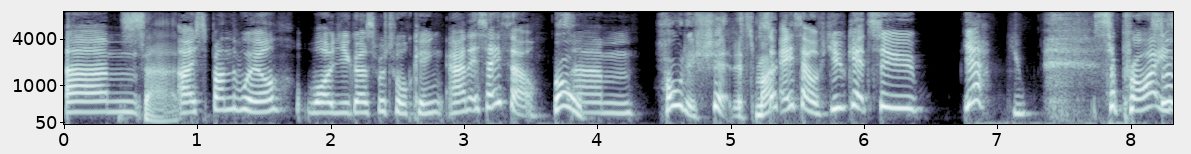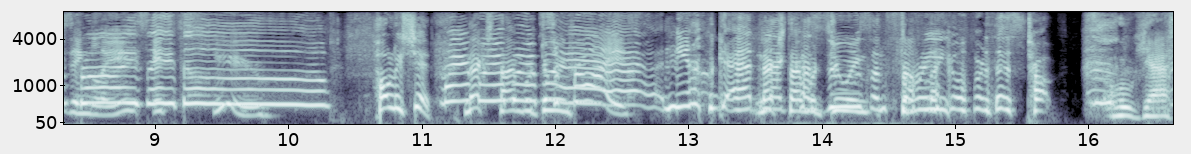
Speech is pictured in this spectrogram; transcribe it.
Um, Sad. I spun the wheel while you guys were talking, and it's Eyþór. Oh. Um, Holy shit, it's my so Eyþór, you get to yeah. You surprisingly, Surprise, it's you. Eyþór! Holy shit. Next time we're doing Uh, Neil add Next like time we're doing kazoos and stuff three- like over this. top Oh yes,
